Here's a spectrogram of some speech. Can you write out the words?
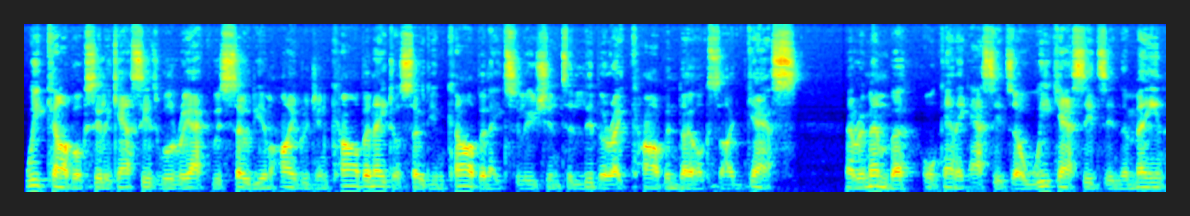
Weak carboxylic acids will react with sodium hydrogen carbonate or sodium carbonate solution to liberate carbon dioxide gas. Now remember, organic acids are weak acids in the main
